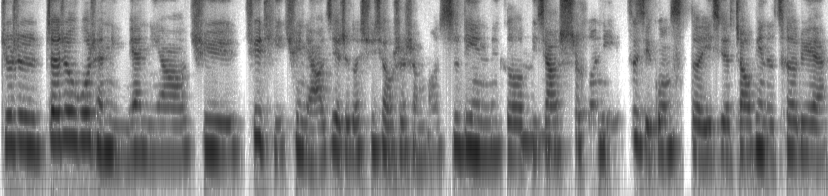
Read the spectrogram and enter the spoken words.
就是在这个过程里面，你要去具体去了解这个需求是什么，制定那个比较适合你自己公司的一些招聘的策略。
